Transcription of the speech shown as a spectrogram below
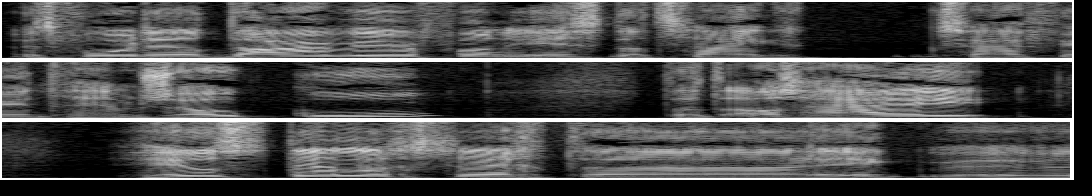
het voordeel daar weer van is dat zij, zij vindt hem zo cool... dat als hij heel stellig zegt... eh, ik, eh,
